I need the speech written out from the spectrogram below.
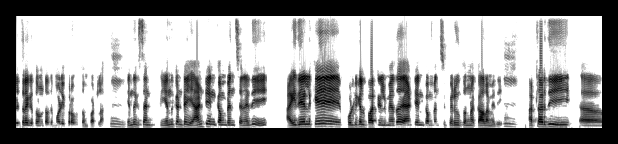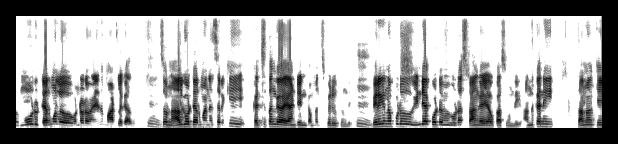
వ్యతిరేకత ఉంటది మోడీ ప్రభుత్వం పట్ల. ఎందుకు ఎందుకంటే యాంటీ ఇన్కంబెన్స్ అనేది ఐదేళ్ళకే పొలిటికల్ పార్టీల మీద యాంటీ ఇన్కంబెన్సీ పెరుగుతున్న కాలం ఇది. అట్లాంటిది మూడు టర్ములు ఉండడం అనేది మాటలు కాదు. సో నాలుగో టర్మ్ అనేసరికి ఖచ్చితంగా యాంటీ ఇన్కంబెన్స్ పెరుగుతుంది పెరిగినప్పుడు ఇండియా కూటమి కూడా స్ట్రాంగ్ అయ్యే అవకాశం ఉంది. అందుకని తనకి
